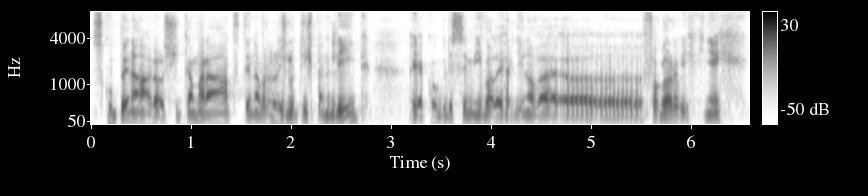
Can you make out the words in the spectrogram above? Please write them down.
skupina a další kamarád, ty navrhli žlutý špendlík, jako kdysi mývali hrdinové uh, Foglerových knih,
